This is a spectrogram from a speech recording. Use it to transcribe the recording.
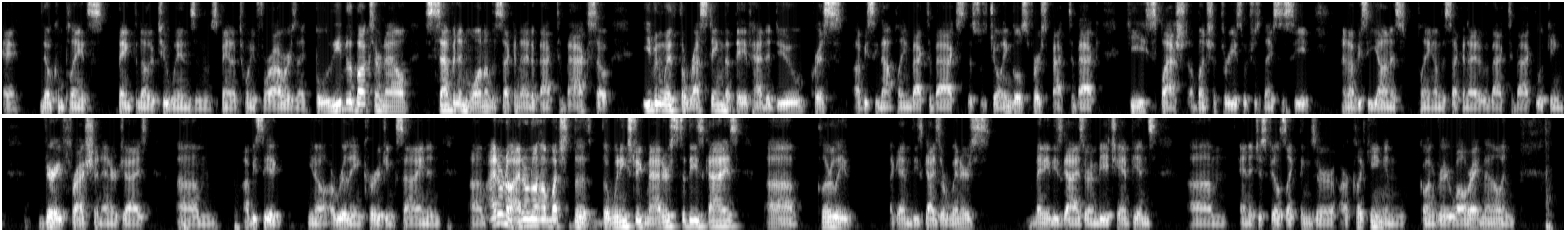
hey, no complaints. Banked another two wins in the span of 24 hours. And I believe the Bucks are now seven and one on the second night of back to back. So even with the resting that they've had to do, Khris obviously not playing back to backs. This was Joe Ingles' first back to back. He splashed a bunch of threes, which was nice to see. And obviously Giannis playing on the second night of a back to back, looking very fresh and energized. Um, obviously, a you know a really encouraging sign. And um, I don't know, I don't know how much the the winning streak matters to these guys. Uh, clearly, again, these guys are winners. Many of these guys are NBA champions. Um, and it just feels like things are, are clicking and going very well right now. And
